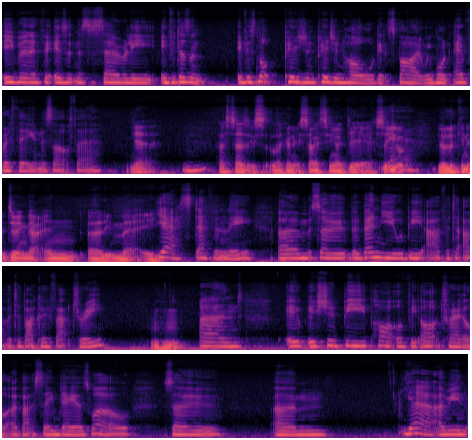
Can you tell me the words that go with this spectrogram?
even if it isn't necessarily, if it doesn't, if it's not pigeon pigeonholed, it's fine. We want everything in this art fair. Yeah, hmm that sounds ex- like an exciting idea. So you're you're looking at doing that in early May. Yes, definitely. Um, so the venue would be at the, at the Tobacco Factory, hmm and it, it should be part of the art trail at that same day as well. So, um, yeah, I mean,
